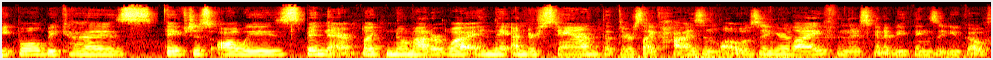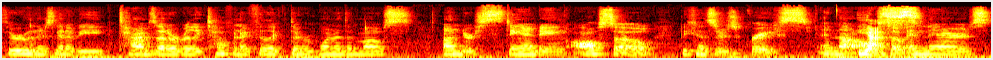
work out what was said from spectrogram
people because they've just always been there, like no matter what, and they understand that there's like highs and lows in your life, and there's gonna be things that you go through, and there's gonna be times that are really tough, and I feel like they're one of the most understanding also because there's grace in that Yes. also and there's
